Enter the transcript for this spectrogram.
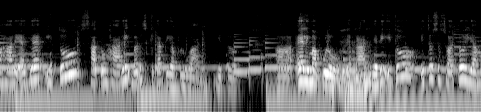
hari aja itu satu hari baru sekitar 30-an gitu. Uh, eh 50 ya kan. Hmm. Jadi itu itu sesuatu yang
